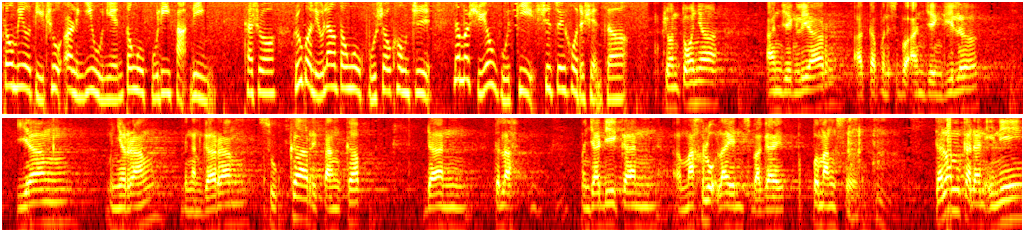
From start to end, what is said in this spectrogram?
都没有抵触2015年动物福利法令。他说，如果流浪动物不受控制，那么使用武器是最后的选择。Contohnya anjing liar ataupun disebut anjing gila yang menyerang dengan garang sukar ditangkap dan telah menjadikan makhluk lain sebagai pemangsa. Dalam keadaan ini,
